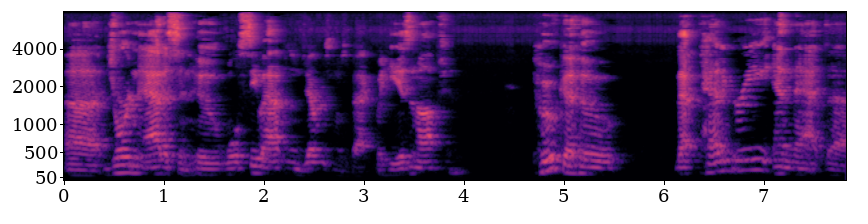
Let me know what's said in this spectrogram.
Uh, Jordan Addison, who we'll see what happens when Jefferson comes back, but he is an option. Puka, who that pedigree and that uh,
